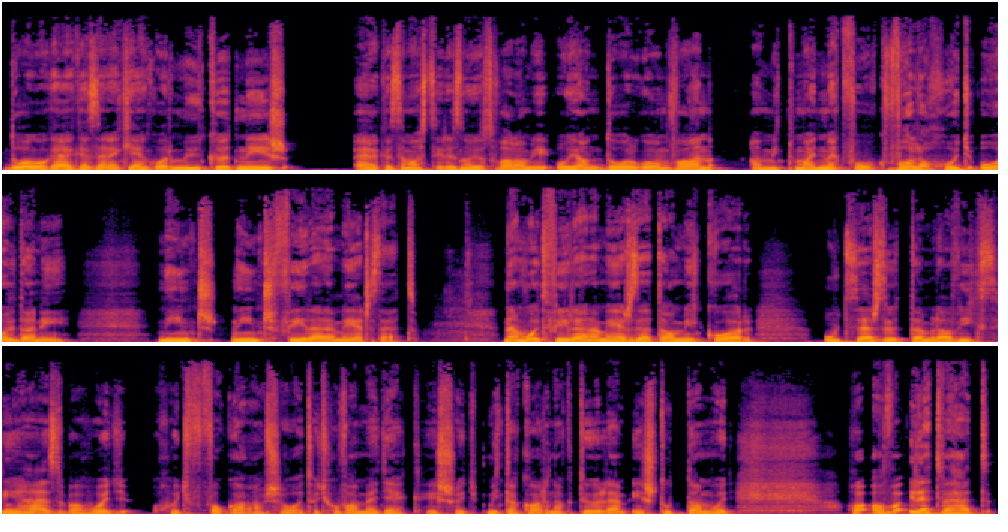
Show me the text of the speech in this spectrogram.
dolgok elkezdenek ilyenkor működni, és elkezdem azt érezni, hogy ott valami olyan dolgom van, amit majd meg fogok valahogy oldani. Nincs, nincs félelemérzet. Nem volt félelemérzet, amikor úgy szerződtem le a Víg Színházba, hogy, hogy fogalmam se volt, hogy hova megyek, és hogy mit akarnak tőlem, és tudtam, hogy ha, illetve hát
